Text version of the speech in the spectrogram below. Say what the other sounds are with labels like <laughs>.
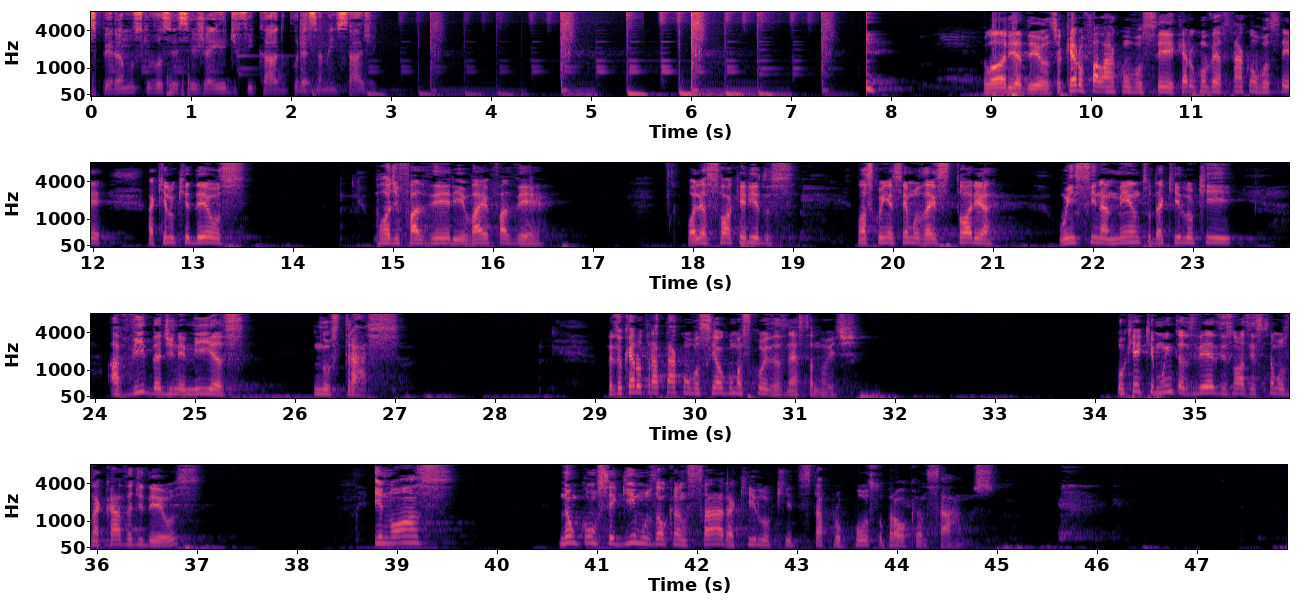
Esperamos que você seja edificado por essa mensagem. Glória a Deus. Eu quero falar com você, quero conversar com você aquilo que Deus pode fazer e vai fazer. Olha só, queridos, nós conhecemos a história, o ensinamento daquilo que a vida de Neemias nos traz. Mas eu quero tratar com você algumas coisas nesta noite. Por que que muitas vezes nós estamos na casa de Deus e nós não conseguimos alcançar aquilo que está proposto para alcançarmos?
